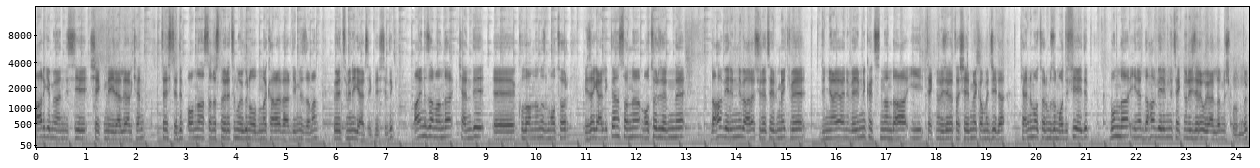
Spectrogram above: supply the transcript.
ARGE mühendisi şeklinde ilerlerken test edip ondan sonrasında üretime uygun olduğuna karar verdiğimiz zaman üretimini gerçekleştirdik. Aynı zamanda kendi e, kullandığımız motor bize geldikten sonra motor üzerinde daha verimli bir araç üretebilmek ve dünyaya hani verimlilik açısından daha iyi teknolojilere taşıyabilmek amacıyla kendi motorumuzu modifiye edip bunu da yine daha verimli teknolojilere uyarlamış bulunduk.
